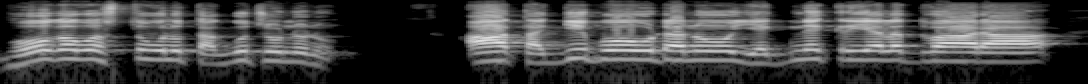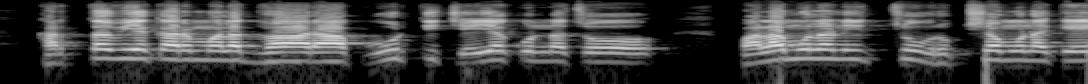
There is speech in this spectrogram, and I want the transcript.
భోగ వస్తువులు తగ్గుచుండును. ఆ తగ్గిపోవుటను యజ్ఞక్రియల ద్వారా కర్తవ్యకర్మల ద్వారా పూర్తి చేయకున్నచో ఫలములనిచ్చు వృక్షమునకే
